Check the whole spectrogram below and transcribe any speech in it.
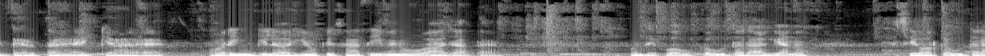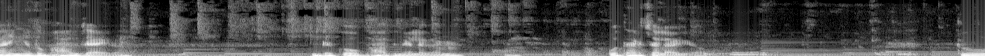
डरता है क्या है? और इन गिलहरियों के साथ इवन वो आ जाता है। और देखो वो कबूतर आ गया ना। ऐसे और कबूतर आएँगे तो भाग जाएगा। देखो भागने लगा ना। उधर चला गया। तो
